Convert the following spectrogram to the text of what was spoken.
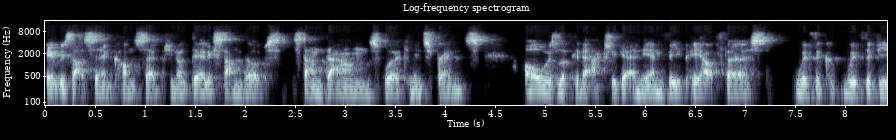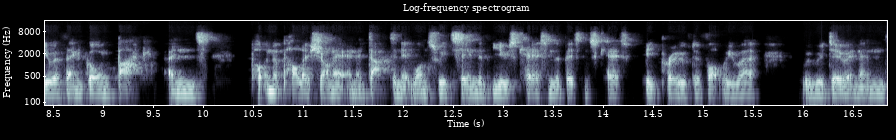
it was that same concept. You know, daily stand ups, stand downs, working in sprints, always looking at actually getting the MVP out first with the with the view of then going back and putting the polish on it and adapting it once we'd seen the use case and the business case be proved of what we were we were doing. And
